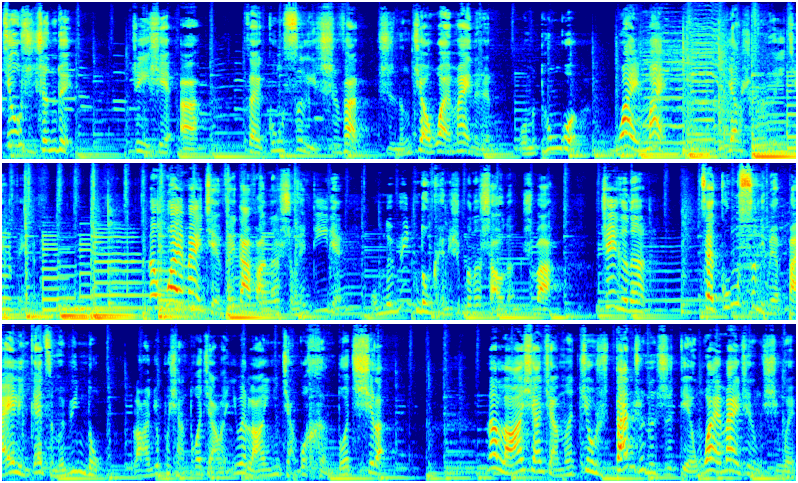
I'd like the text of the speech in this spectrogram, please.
就是针对这些啊，在公司里吃饭只能叫外卖的人，我们通过外卖一样是可以减肥的。那外卖减肥大法呢？首先第一点，我们的运动肯定是不能少的，是吧？这个呢，在公司里面白领该怎么运动，老安就不想多讲了，因为老安已经讲过很多期了。那老安想讲呢，就是单纯的只点外卖这种行为，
